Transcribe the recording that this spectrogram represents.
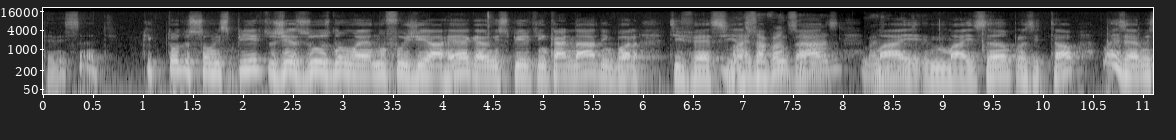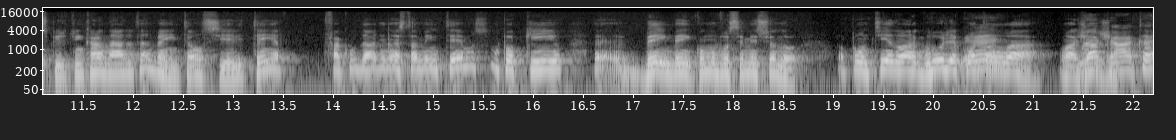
Interessante. Que todos são espíritos. Jesus não, é, não fugia à regra, era um espírito encarnado, embora tivesse mais as faculdades mais, mais, mais amplas e tal, mas era um espírito encarnado também. Então, se ele tem a faculdade, nós também temos um pouquinho, é, bem, bem, como você mencionou, uma pontinha de uma agulha contra é, uma, uma jaca. Uma jaca,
